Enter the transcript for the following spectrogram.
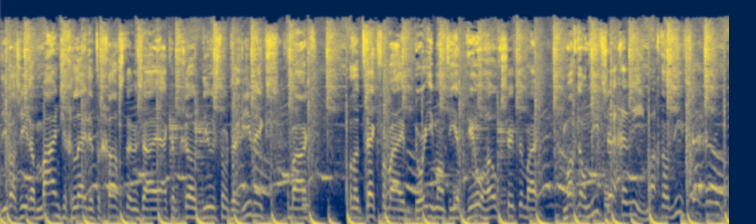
die was hier een maandje geleden te gast en zei: ja, Ik heb groot nieuws, er wordt een remix gemaakt van een track van mij door iemand die heb heel hoog zitten, maar mag nog niet zeggen wie. Mag nog niet zeggen wie.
